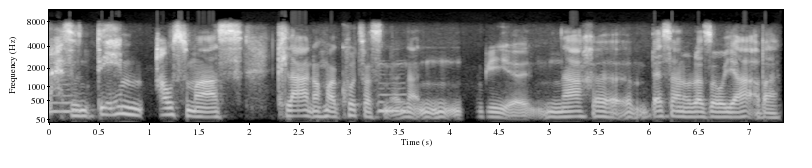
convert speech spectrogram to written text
also in dem Ausmaß, klar, nochmal kurz was mhm. irgendwie äh, nachbessern äh, oder so, ja, aber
